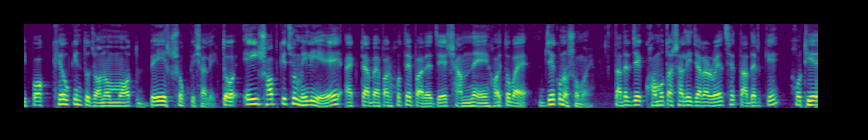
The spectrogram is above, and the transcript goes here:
বিপক্ষেও কিন্তু জনমত বেশ শক্তিশালী। তো এই সব কিছু মিলিয়ে একটা ব্যাপার হতে পারে যে, সামনে হয়তো বা যে কোনো সময় তাদের যে ক্ষমতাশালী যারা রয়েছে, তাদেরকে হটিয়ে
